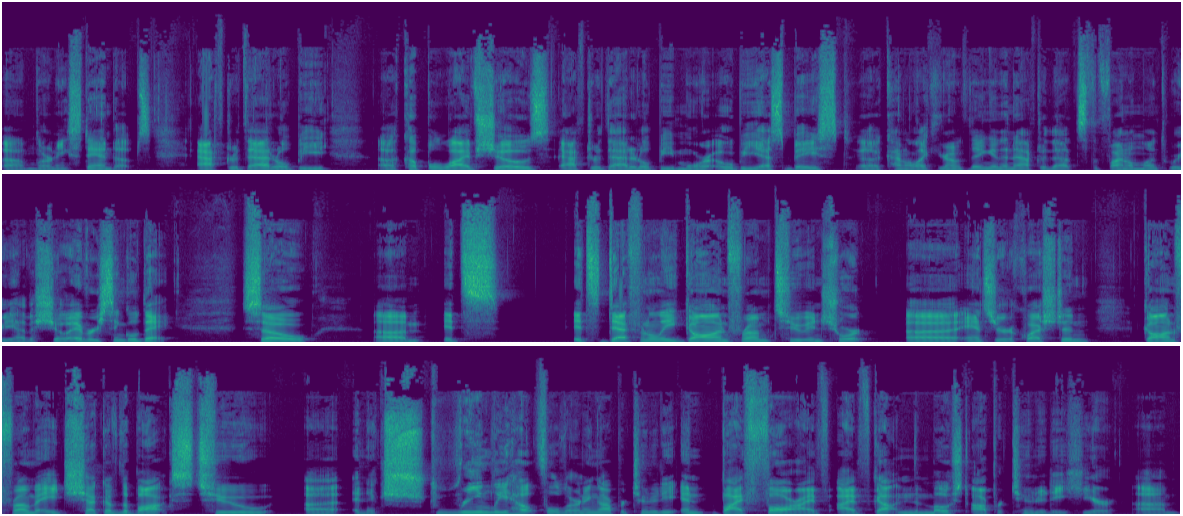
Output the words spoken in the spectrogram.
um, learning stand ups. After that, it'll be a couple live shows. After that, it'll be more OBS based, uh, kind of like your own thing. And then after that's the final month where you have a show every single day. So um, it's it's definitely gone from to, in short, uh, answer your question, gone from a check of the box to uh, an extremely helpful learning opportunity, and by far, I've I've gotten the most opportunity here um,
